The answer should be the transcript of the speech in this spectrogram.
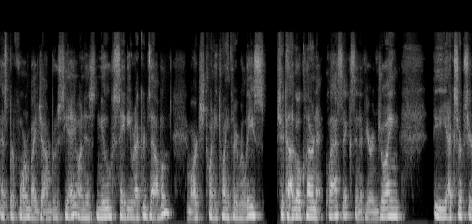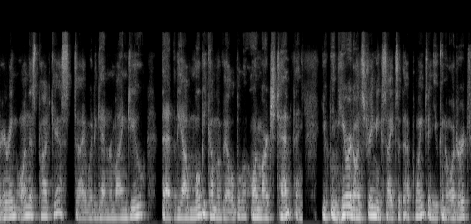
as performed by John Bruce Yeh on his new Cedille Records album, March 2023 release, Chicago Clarinet Classics. And if you're enjoying the excerpts you're hearing on this podcast, I would again remind you that the album will become available on March 10th, and you can hear it on streaming sites at that point, and you can order it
